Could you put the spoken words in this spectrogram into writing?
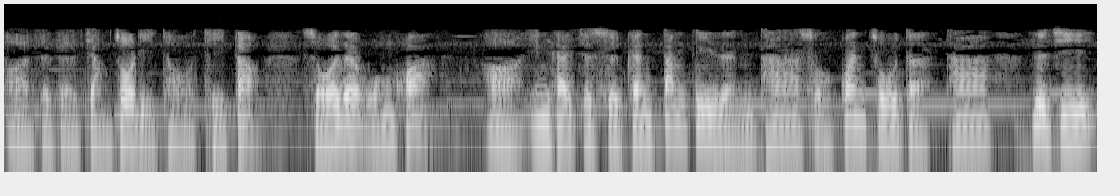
啊、呃，这个讲座里头提到，所谓的文化啊、应该就是跟当地人他所关注的，他日积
